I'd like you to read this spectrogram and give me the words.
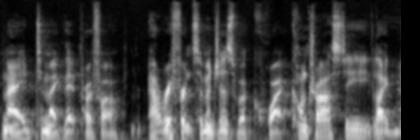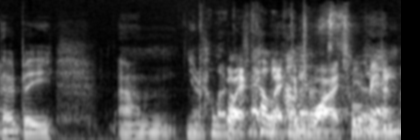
made to make that profile. Our reference images were quite contrasty, like they would be. Um, you know, Colour- black, colour black and white or yeah. red and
